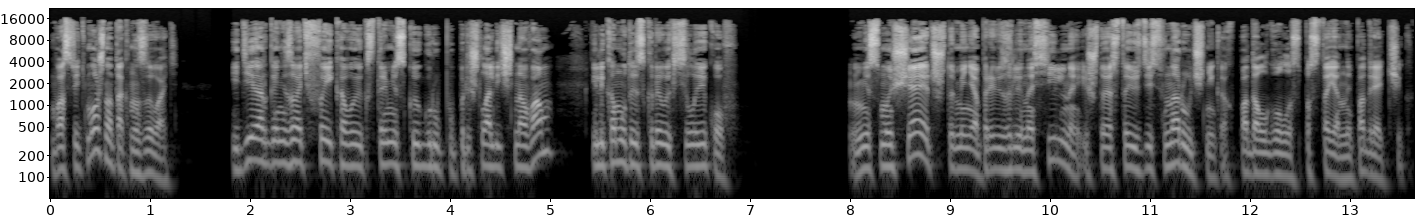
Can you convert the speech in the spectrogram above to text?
вас ведь можно так называть? Идея организовать фейковую экстремистскую группу пришла лично вам или кому-то из краевых силовиков? Не смущает, что меня привезли насильно и что я стою здесь в наручниках, подал голос постоянный подрядчик.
